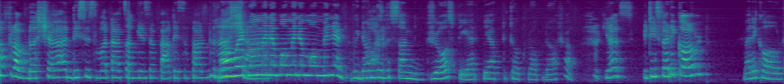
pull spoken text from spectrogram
are from Russia, and this is what our song is about. It's about Russia. No, wait one minute, one minute, one minute. We don't do the song just yet. We have to talk about Russia. Yes, it is very cold. Very cold.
